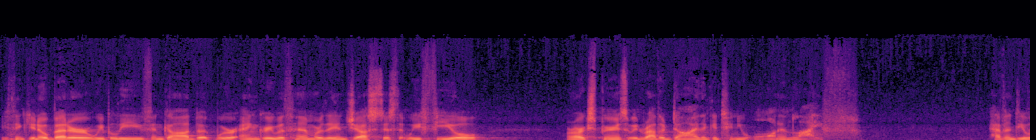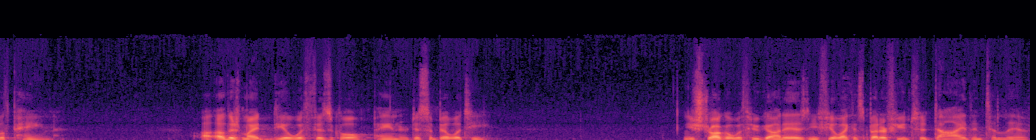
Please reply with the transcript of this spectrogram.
You think you know better, we believe in God, but we're angry with Him or the injustice that we feel or our experience that we'd rather die than continue on in life, having to deal with pain. Uh, others might deal with physical pain or disability. And you struggle with who God is, and you feel like it's better for you to die than to live.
